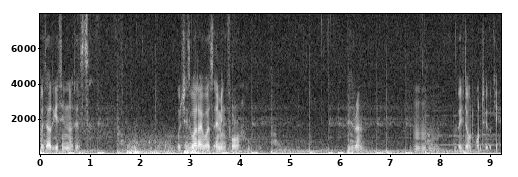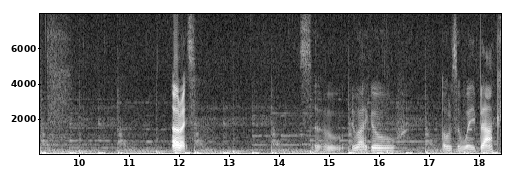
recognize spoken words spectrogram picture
without getting noticed which is what I was aiming for. Please run. Mm, no, you don't want to, okay. Alright. So, do I go all the way back?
